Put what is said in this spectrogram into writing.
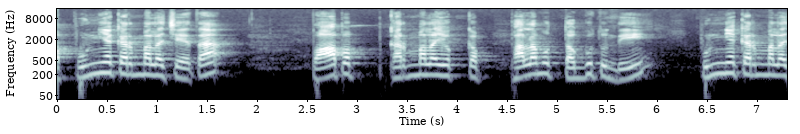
పుణ్యకర్మల చేత పాప కర్మల యొక్క ఫలము తగ్గుతుంది. పుణ్యకర్మల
